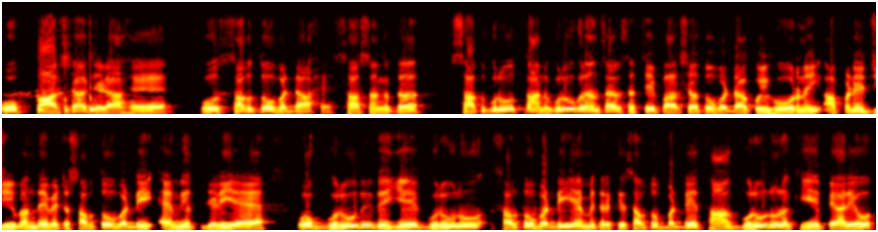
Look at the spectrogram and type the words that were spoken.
ਉਹ ਪਾਤਸ਼ਾਹ ਜਿਹੜਾ ਹੈ, ਉਹ ਸਭ ਤੋਂ ਵੱਡਾ ਹੈ। ਸਾਧ ਸੰਗਤ ਸਤਿਗੁਰੂ, ਧੰਨ ਗੁਰੂ ਗ੍ਰੰਥ ਸਾਹਿਬ ਸੱਚੇ ਪਾਤਸ਼ਾਹ ਤੋਂ ਵੱਡਾ ਕੋਈ ਹੋਰ ਨਹੀਂ। ਆਪਣੇ ਜੀਵਨ ਦੇ ਵਿੱਚ ਸਭ ਤੋਂ ਵੱਡੀ ਅਹਿਮੀਅਤ ਜਿਹੜੀ ਹੈ, ਉਹ ਗੁਰੂ ਦੀ ਦਈਏ। ਗੁਰੂ ਨੂੰ ਸਭ ਤੋਂ ਵੱਡੀ ਅਹਿਮੀਅਤ ਰੱਖੇ ਸਭ ਤੋਂ ਵੱਡੇ ਥਾਂ ਗੁਰੂ ਨੂੰ ਰੱਖੀਏ ਪਿਆਰਿਓ।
